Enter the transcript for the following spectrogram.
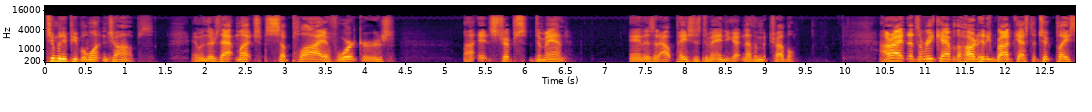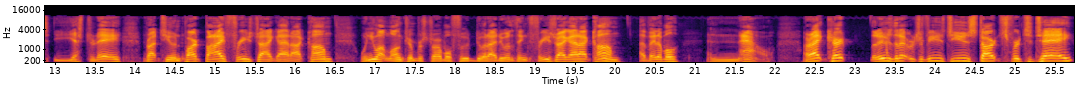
too many people wanting jobs. And when there's that much supply of workers, uh, it strips demand. And as it outpaces demand, you got nothing but trouble. All right, that's a recap of the hard hitting broadcast that took place yesterday. Brought to you in part by freezedryguy.com. When you want long term restorable food, do what I do and think freezedryguy.com. Available now. All right, Kurt, the news the networks refuse to use starts for today.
